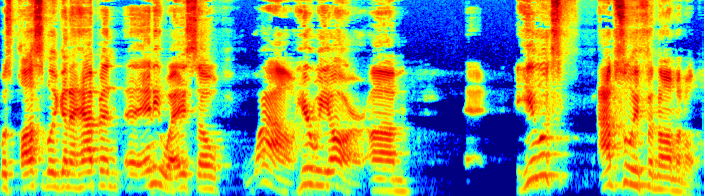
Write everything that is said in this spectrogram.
was possibly going to happen uh, anyway. So, wow, here we are. Um, he looks absolutely phenomenal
